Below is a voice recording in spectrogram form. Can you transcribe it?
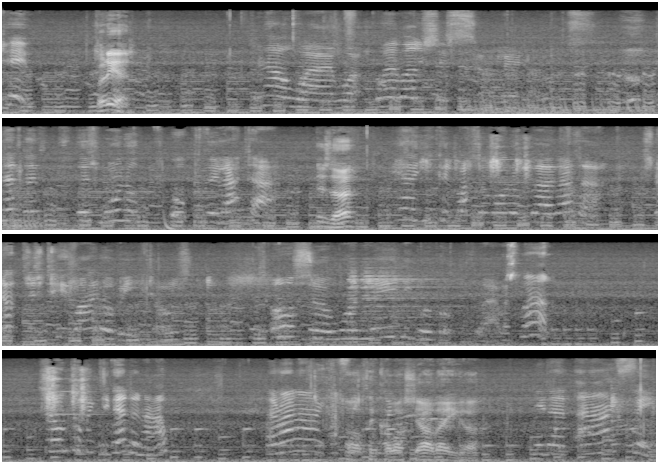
two. Brilliant. Now, uh, what, what else is Then there's, there's one up, up the ladder. Is there? Yeah, you can battle one up the ladder. It's not just two rhino beetles. There's also one ladybug up there as well. So I'm coming together now. And when I, I Oh, I think I lost you. Oh, there you go. And I think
